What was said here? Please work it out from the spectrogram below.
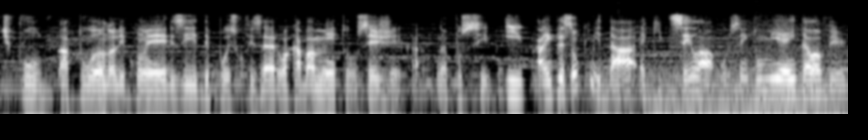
tipo, atuando ali com eles e depois que fizeram o acabamento no CG, cara. Não é possível. E a impressão que me dá é que, sei lá, o Sentume é em tela verde.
